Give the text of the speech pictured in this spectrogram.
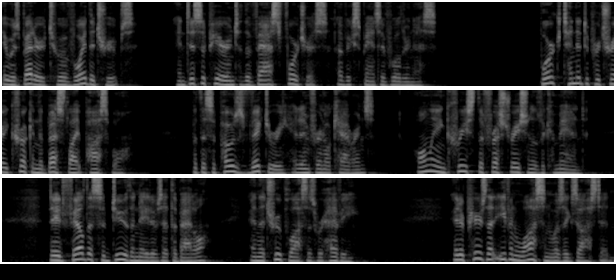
It was better to avoid the troops and disappear into the vast fortress of expansive wilderness. Bourke tended to portray Crook in the best light possible, but the supposed victory at Infernal Caverns only increased the frustration of the command. They had failed to subdue the natives at the battle, and the troop losses were heavy. It appears that even Wasson was exhausted.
